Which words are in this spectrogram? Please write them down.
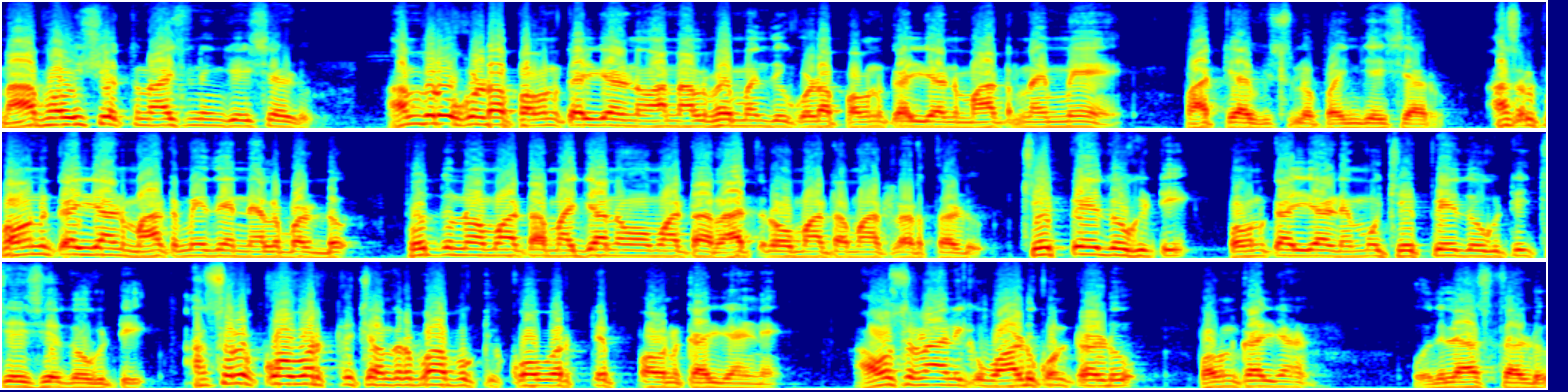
నా భవిష్యత్తు నాశనం చేశాడు. అందరూ కూడా పవన్ కళ్యాణ్ ఆ నలభై మంది కూడా పవన్ కళ్యాణ్ మాట నమ్మే పార్టీ ఆఫీసులో పనిచేశారు. అసలు పవన్ కళ్యాణ్ మాట మీదే నిలబడ్డు. పొద్దున్నో మాట మధ్యాహ్నం ఓ మాట రాత్రి ఓ మాట మాట్లాడతాడు. చెప్పేది ఒకటి పవన్ కళ్యాణ్ ఏమో చెప్పేది ఒకటి చేసేది ఒకటి. అసలు కోవర్ట్ చంద్రబాబుకి కోవర్ట్ పవన్ కళ్యాణే. అవసరానికి వాడుకుంటాడు పవన్ కళ్యాణ్ వదిలేస్తాడు.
